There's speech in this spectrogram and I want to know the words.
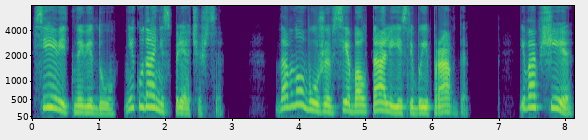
Все ведь на виду, никуда не спрячешься. Давно бы уже все болтали, если бы и правда. И вообще,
